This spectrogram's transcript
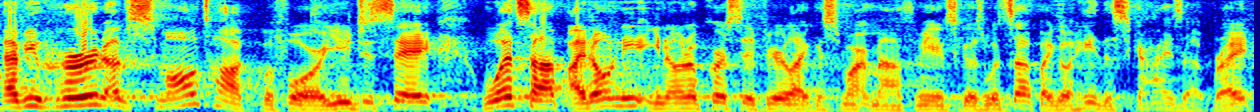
have you heard of small talk before? You just say, What's up? I don't need, you know, and of course, if you're like a smart mouth me and goes, What's up? I go, Hey, the sky's up, right?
